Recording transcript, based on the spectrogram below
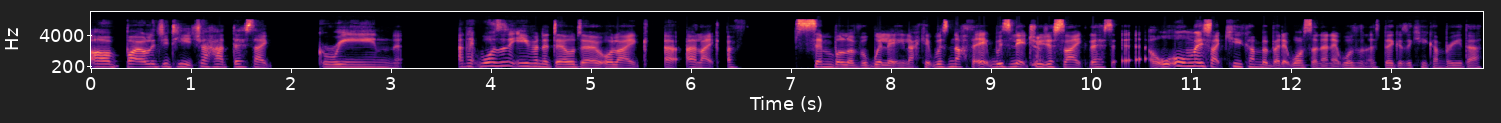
our biology teacher had this like green, and it wasn't even a dildo or like a, a like a symbol of a willy. Like it was nothing. It was literally just like this, almost like cucumber, but it wasn't, and it wasn't as big as a cucumber either.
